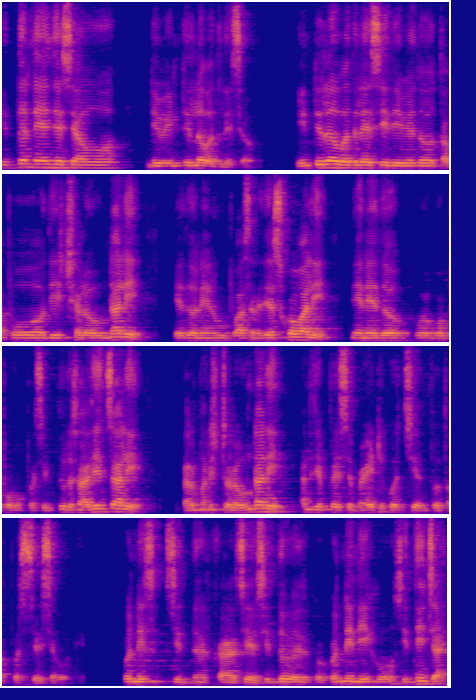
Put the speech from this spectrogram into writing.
ఇద్దరిని ఏం చేసావు నీవు ఇంటిలో వదిలేసావు ఇంటిలో వదిలేసి నీవేదో తపో దీక్షలో ఉండాలి. ఏదో నేను ఉపాసన చేసుకోవాలి. నేనేదో గొప్ప గొప్ప శక్తులు సాధించాలి. కర్మనిష్టలో ఉండాలి అని చెప్పేసి బయటకు వచ్చి ఎంతో తపస్సు చేసావు కొన్ని సిద్ధ సిద్ధు కొన్ని నీకు సిద్ధించాయి.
